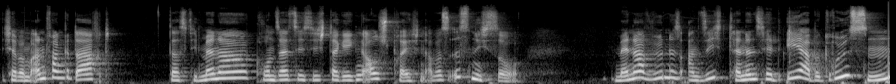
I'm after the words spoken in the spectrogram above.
ich habe am Anfang gedacht, dass die Männer grundsätzlich sich dagegen aussprechen, aber es ist nicht so. Männer würden es an sich tendenziell eher begrüßen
